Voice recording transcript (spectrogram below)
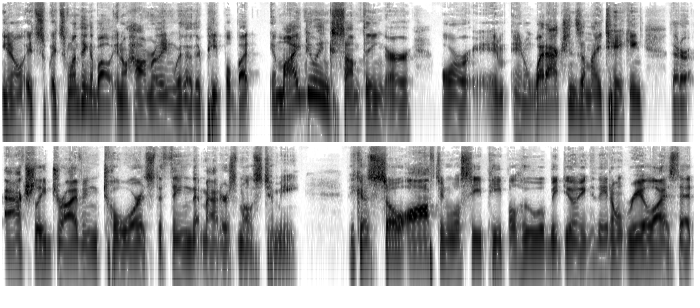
you know it's it's one thing about you know how i'm relating with other people but am i doing something or or you know what actions am i taking that are actually driving towards the thing that matters most to me because so often we'll see people who will be doing they don't realize that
